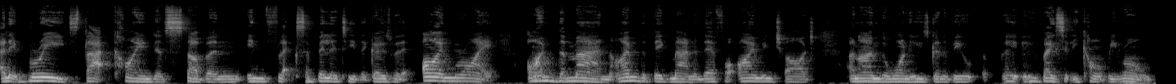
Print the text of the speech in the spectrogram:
and it breeds that kind of stubborn inflexibility that goes with it. I'm right. I'm the man. I'm the big man, and therefore I'm in charge, and I'm the one who's going to be who basically can't be wrong.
